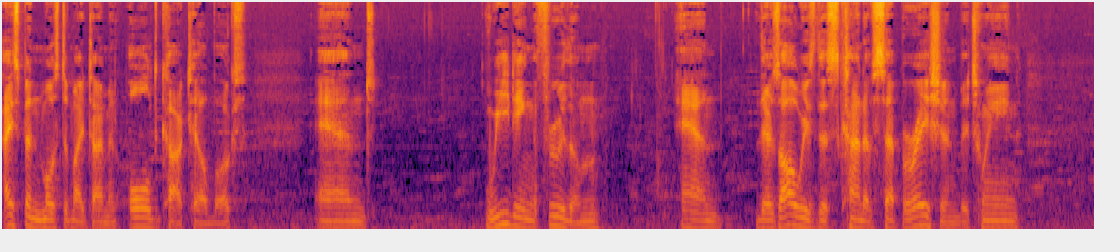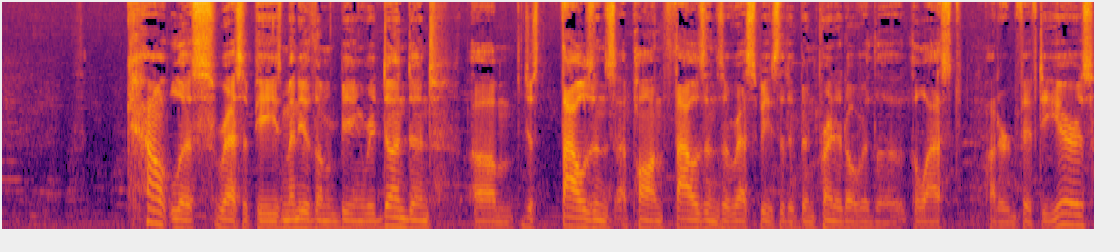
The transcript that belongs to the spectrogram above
I spend most of my time in old cocktail books and weeding through them, and there's always this kind of separation between countless recipes, many of them being redundant, um, just thousands upon thousands of recipes that have been printed over the, the last 150 years.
